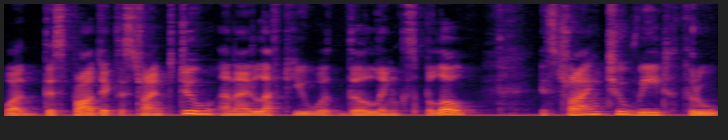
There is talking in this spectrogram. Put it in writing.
What this project is trying to do, and I left you with the links below, is trying to read through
